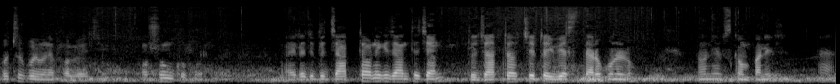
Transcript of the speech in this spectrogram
প্রচুর পরিমাণে ফল রয়েছে, অসংখ্য ফল। এটা যদি জাতটা অনেকে জানতে চান, তো জাতটা হচ্ছে এটা ইউএস তেরো পনেরো নন হিমস কোম্পানির হ্যাঁ।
